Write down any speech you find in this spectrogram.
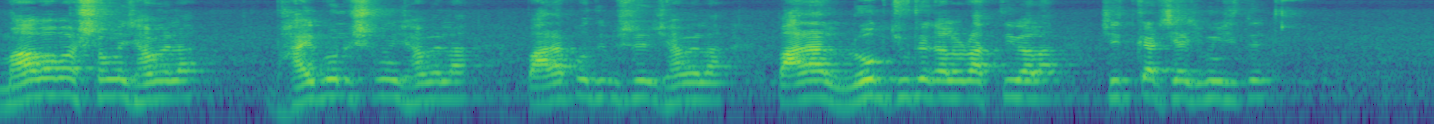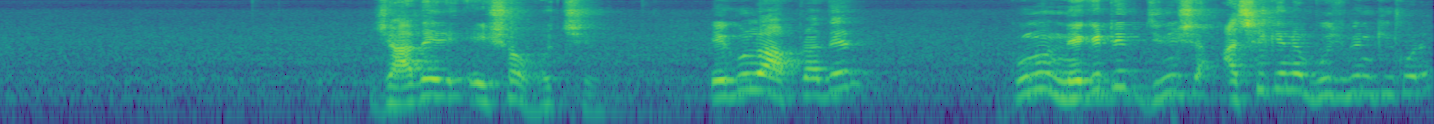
মা বাবার সঙ্গে ঝামেলা ভাই বোনের সঙ্গে ঝামেলা পাড়া প্রতিবেশীর ঝামেলা, পাড়ার লোক জুটে গেল রাত্রিবেলা, চিৎকার চেঁচমিচিতে যাদের এইসব হচ্ছে, এগুলো আপনাদের কোনো নেগেটিভ জিনিস আছে কিনা বুঝবেন কি করে?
